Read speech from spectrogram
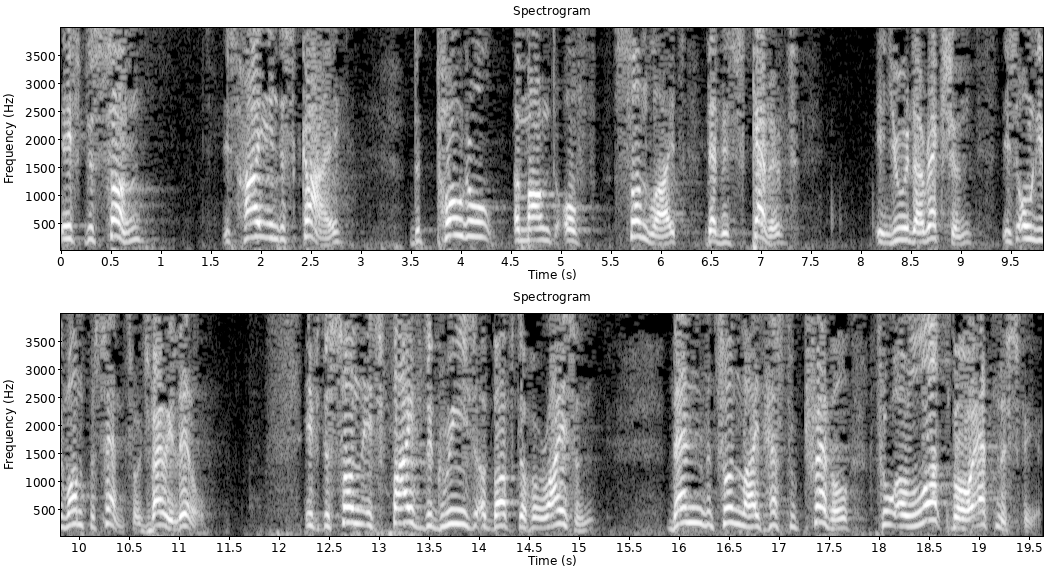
If the sun is high in the sky, the total amount of sunlight that is scattered in your direction is only 1%, so it's very little. If the sun is 5 degrees above the horizon, then the sunlight has to travel through a lot more atmosphere.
